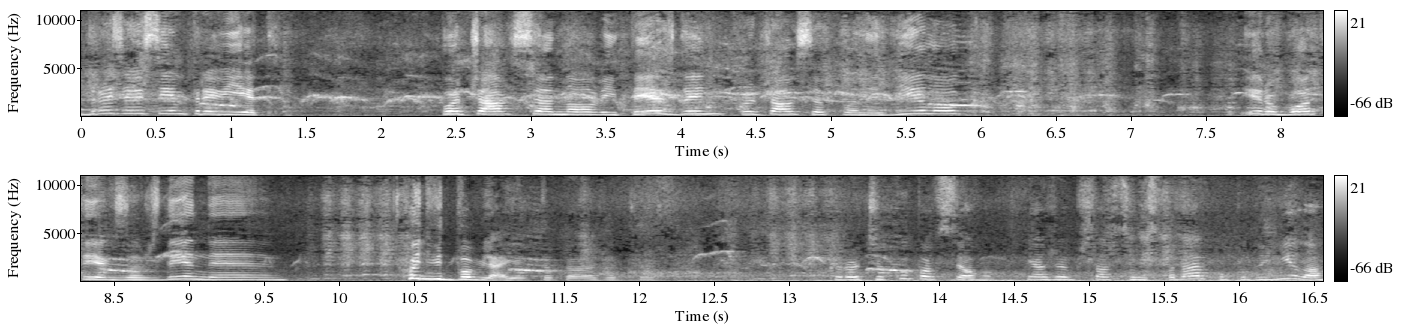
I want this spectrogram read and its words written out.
Друзі, усім привіт! Почався новий тиждень, почався понеділок. І роботи, як завжди, не хоч відбавляй, як то кажуть. Коротше, купа всього. Я вже пішла в цю господарку, подоїла,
